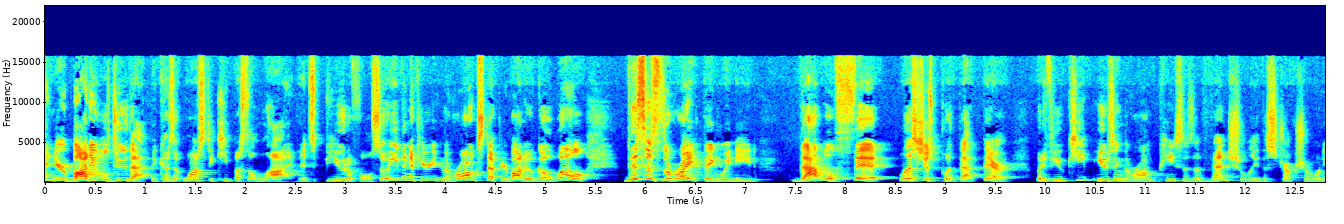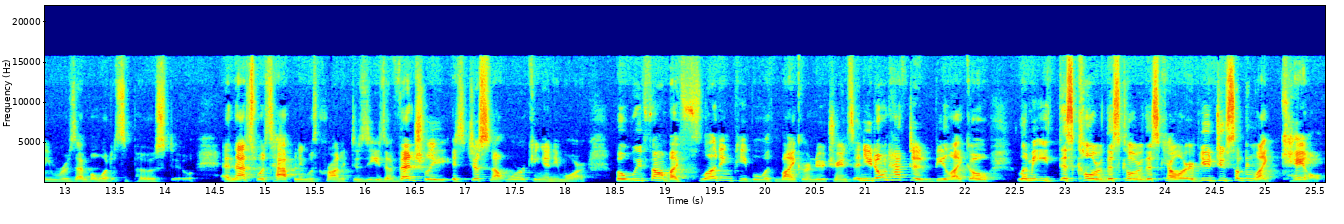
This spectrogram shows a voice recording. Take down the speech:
And your body will do that because it wants to keep us alive. It's beautiful. So even if you're eating the wrong stuff, your body will go, well, this is the right thing we need. That will fit. Let's just put that there. But if you keep using the wrong pieces, eventually the structure won't even resemble what it's supposed to. And that's what's happening with chronic disease. Eventually, it's just not working anymore. But we found by flooding people with micronutrients, and you don't have to be like, oh, let me eat this color, this color, this color. If you do something like kale,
